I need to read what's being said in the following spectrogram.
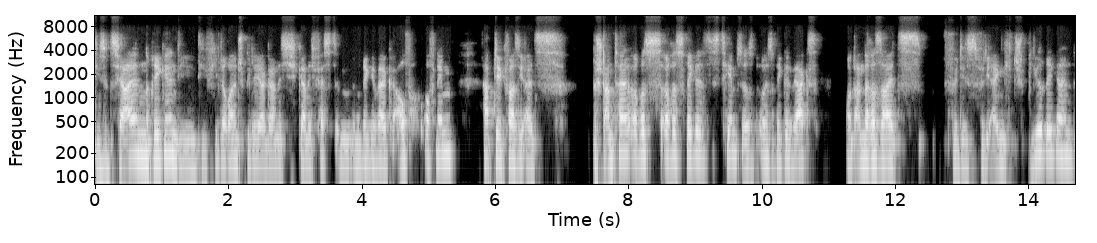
die sozialen Regeln, die, die viele Rollenspiele ja gar nicht, gar nicht fest im, im Regelwerk auf, aufnehmen, habt ihr quasi als Bestandteil eures, eures Regelsystems, eures, eures Regelwerks. Und andererseits für, dieses, für die eigentlichen Spielregeln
